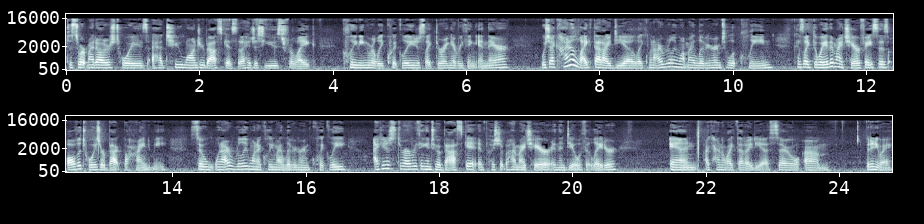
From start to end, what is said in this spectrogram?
to sort my daughter's toys. I had two laundry baskets that I had just used for like cleaning really quickly, just like throwing everything in there, which I kind of like that idea. Like when I really want my living room to look clean, because like the way that my chair faces, all the toys are back behind me. So when I really want to clean my living room quickly, I can just throw everything into a basket and push it behind my chair and then deal with it later. And I kind of like that idea. So, um, but anyway,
